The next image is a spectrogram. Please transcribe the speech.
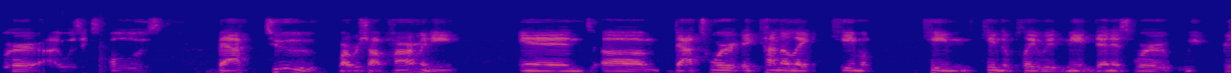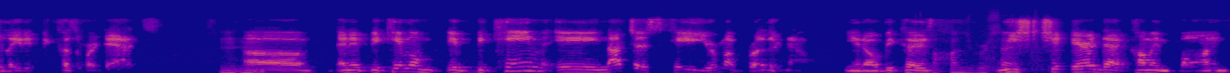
where I was exposed back to Barbershop Harmony, and um, that's where it kind of like came up, came came to play with me and Dennis, where we related because of our dads. Mm-hmm. Um, and it became a it became a not just hey you're my brother now you know because 100%. we shared that common bond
